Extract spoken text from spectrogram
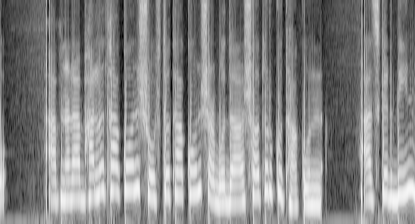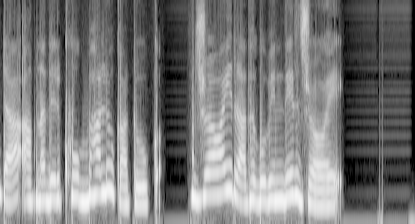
আপনারা ভালো থাকুন, সুস্থ থাকুন, সর্বদা সতর্ক থাকুন। আজকের দিনটা আপনাদের খুব ভালো কাটুক। জয় রাধা গোবিন্দের জয়।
